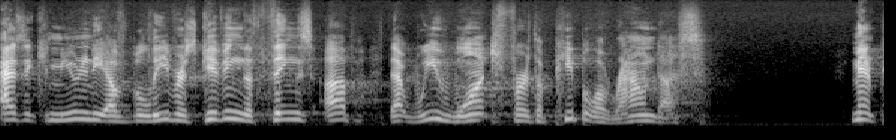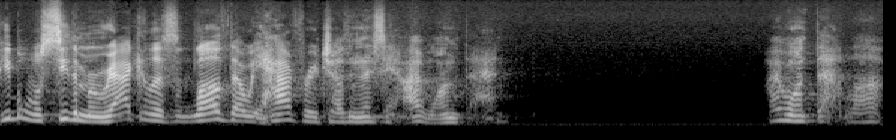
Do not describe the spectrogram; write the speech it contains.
as a community of believers, giving the things up that we want for the people around us? Man, people will see the miraculous love that we have for each other and they say, I want that. I want that love.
